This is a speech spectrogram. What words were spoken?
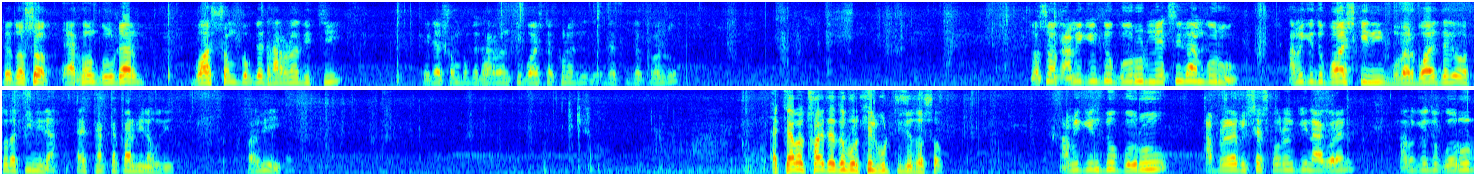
তো দর্শক, এখন গরুটার বয়স সম্পর্কে ধারণা দিচ্ছি। এটা সম্পর্কে ধারণা দিচ্ছি, বয়সটা খুলে দেখতে বন্ধু। দর্শক, আমি কিন্তু গরুর ম্যাক্সিমাম গরু, আমি কিন্তু বয়স কিনি, বয়স দেখে অতটা কিনি না। তাই থাকতে পারবি না বুঝি? পারবি? কেবল ছয়টার উপর খিল ফুটতেছে দর্শক। আমি কিন্তু গরু, আপনারা বিশ্বাস করেন কি না করেন, আমি কিন্তু গরুর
